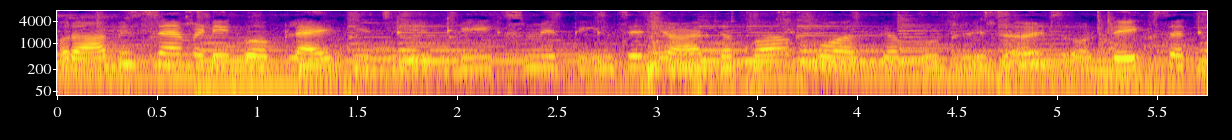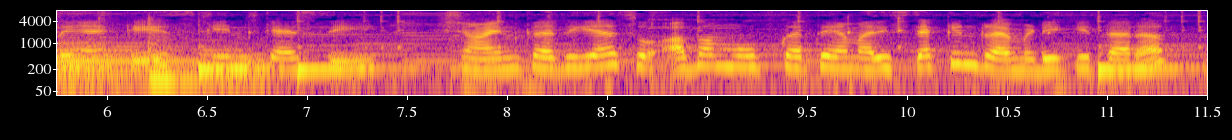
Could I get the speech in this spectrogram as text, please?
और आप इस रेमेडी को अप्लाई कीजिए। वीक्स में तीन से चार दफ़ा फॉर द गुड रिजल्ट्स और देख सकते हैं कि स्किन कैसी शाइन कर रही है। सो so, अब हम मूव करते हैं हमारी सेकंड रेमेडी की तरफ़।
